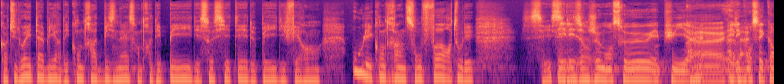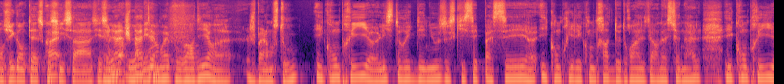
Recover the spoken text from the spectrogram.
quand tu dois établir des contrats de business entre des pays, des sociétés de pays différents, où les contraintes sont fortes, où les... Et les enjeux monstrueux, et puis euh, et les conséquences gigantesques aussi, ça, si ça là, ne marche pas là, bien. Là, t'aimerais pouvoir dire, euh, je balance tout, y compris euh, l'historique des news ce qui s'est passé, y compris les contrats de droit international, y compris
